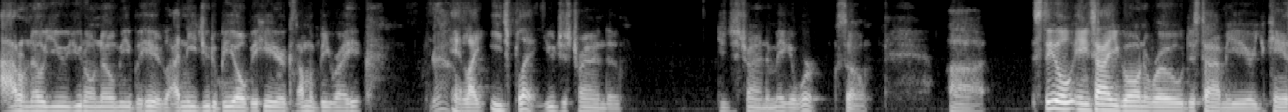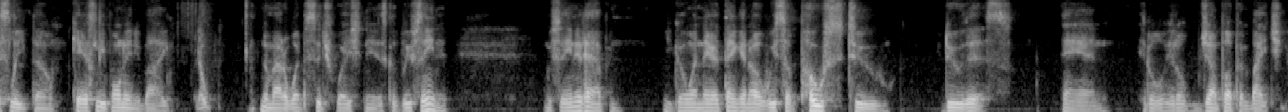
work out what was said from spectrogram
i don't know you you don't know me but here i need you to be over here because i'm gonna be right here yeah. and like each play you just trying to you just trying to make it work. So uh still anytime you go on the road this time of year you can't sleep though. Can't sleep on anybody. Nope. no matter what the situation is because we've seen it. We've seen it happen. You go in there thinking oh we're supposed to do this and it'll it'll jump up and bite you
